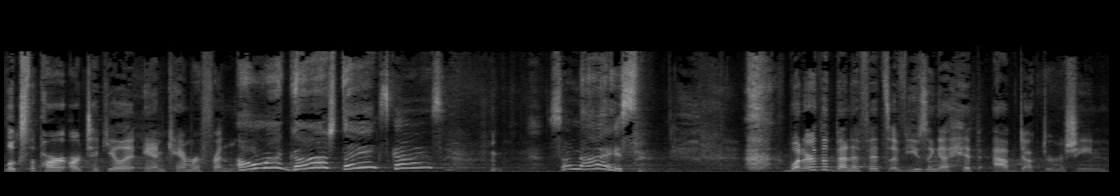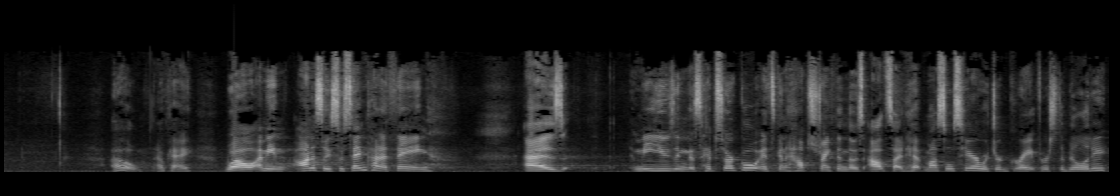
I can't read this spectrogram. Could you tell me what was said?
Looks the part, articulate, and camera friendly. Oh my gosh, thanks guys. So nice. What are the benefits of using a hip abductor machine? Oh, okay. Well, I mean, honestly, so same kind of thing as me using this hip circle, it's going to help strengthen those outside hip muscles here, which are great for stability.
